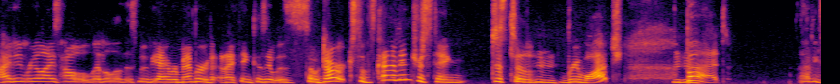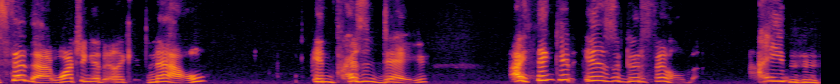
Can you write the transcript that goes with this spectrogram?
I didn't realize how little of this movie I remembered, and I think because it was so dark, so it's kind of interesting just to Mhm. rewatch. Mhm. But having said that, watching it like now, in present day, I think it is a good film. I Mhm.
